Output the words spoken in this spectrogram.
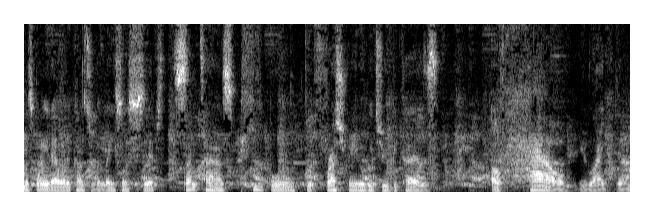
I'm explaining that when it comes to relationships, sometimes people get frustrated with you because of how you like them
